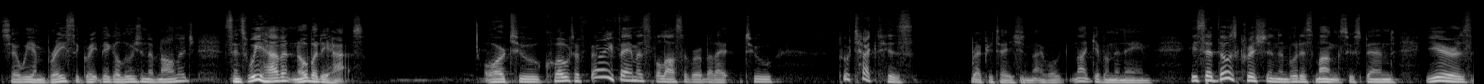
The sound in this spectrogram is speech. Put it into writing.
Shall we embrace the great big illusion of knowledge? Since we haven't, nobody has. Or to quote a very famous philosopher, but I, to protect his reputation, I will not give him a name. He said, Those Christian and Buddhist monks who spend years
